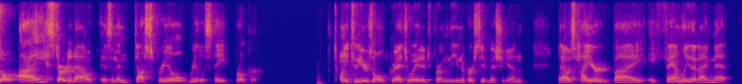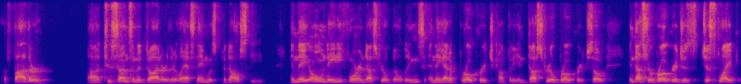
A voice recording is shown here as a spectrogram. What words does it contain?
So I started out as an industrial real estate broker. 22 years old, graduated from the University of Michigan, and I was hired by a family that I met, a father, uh, two sons and a daughter. Their last name was Podolsky. And they owned 84 industrial buildings and they had a brokerage company, industrial brokerage. So industrial brokerage is just like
